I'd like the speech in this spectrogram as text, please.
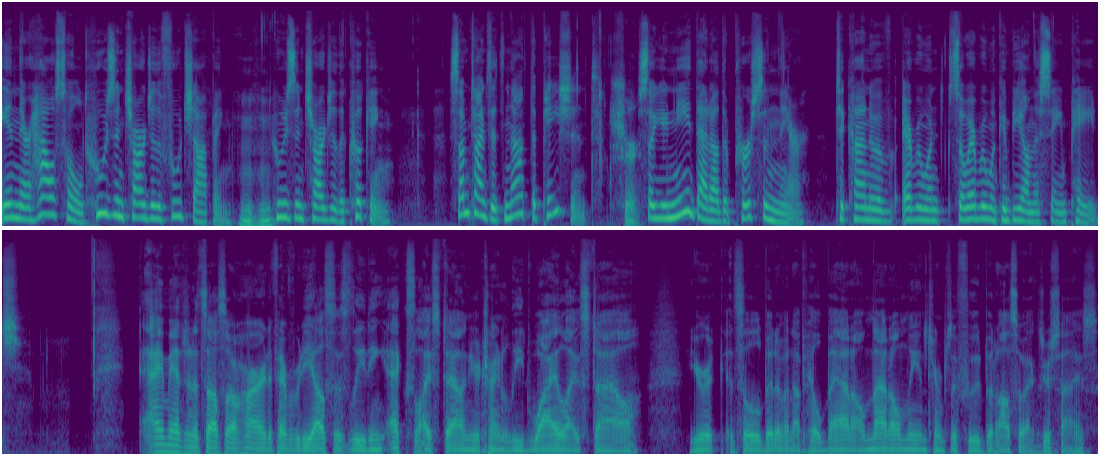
in their household, who's in charge of the food shopping? Who's in charge of the cooking? Sometimes it's not the patient. Sure. So you need that other person there to kind of everyone, so everyone can be on the same page. I imagine it's also hard if everybody else is leading X lifestyle and you're trying to lead Y lifestyle. You're it's a little bit of an uphill battle, not only in terms of food but also exercise.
